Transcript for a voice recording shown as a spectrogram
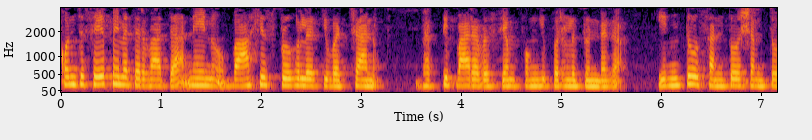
కొంతసేపైన తర్వాత నేను బాహ్య స్పృహలోకి వచ్చాను. భక్తి పారవస్యం పొంగి పొరలుతుండగా ఎంతో సంతోషంతో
